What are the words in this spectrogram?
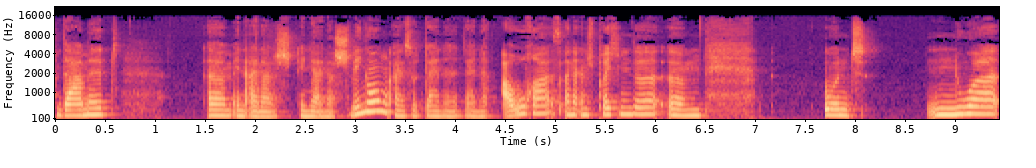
damit ähm, in einer in einer Schwingung, also deine deine Aura ist eine entsprechende ähm, und nur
